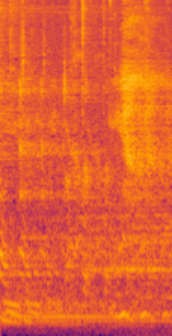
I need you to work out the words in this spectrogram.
No, you didn't mean to hurt me.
